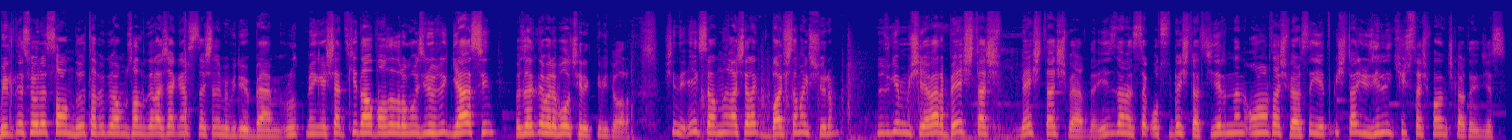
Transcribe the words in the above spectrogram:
Birlikte söyle sandığı. Tabii ki ben bu sandıkları açarken siz açan bir videoyu beğenmeyi unutmayın gençler ki daha fazla Dragon Ball gelsin. Özellikle böyle bol içerikli videolar. Şimdi ilk sandığı açarak başlamak istiyorum. Düzgün bir şey ver. 5 taş 5 taş verdi. 100 tane istek 35 taş. Yerinden 10 taş verse 70 taş 150 200 taş falan çıkartabileceğiz.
